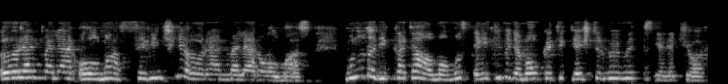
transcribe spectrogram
öğrenmeler olmaz, sevinçli öğrenmeler olmaz. Bunu da dikkate almamız, eğitimi demokratikleştirmemiz gerekiyor.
